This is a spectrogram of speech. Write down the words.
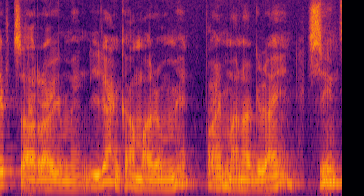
եւ ծառայում են։ Իրանք համարում են պայմանագրային զին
